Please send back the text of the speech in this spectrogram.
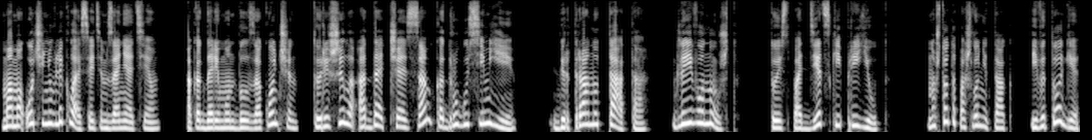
Мама очень увлеклась этим занятием, а когда ремонт был закончен, то решила отдать часть замка другу семьи, Бертрану Тата, для его нужд, то есть под детский приют. Но что-то пошло не так, и в итоге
